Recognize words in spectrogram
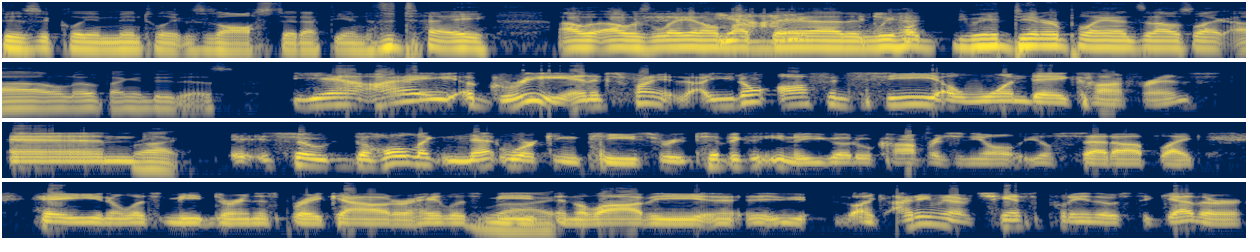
physically and mentally exhausted at the end of the day. I, I was laying on yeah, my bed, I, and we had we had dinner plans, and I was like, I don't know if I can do this. Yeah, I agree, and it's funny. Uh, you don't often see a one day conference, and right. So the whole like networking piece, where typically you know you go to a conference and you'll you'll set up like, hey, you know, let's meet during this breakout, or hey, let's meet right. in the lobby. And, like I didn't even have a chance to put any of those together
